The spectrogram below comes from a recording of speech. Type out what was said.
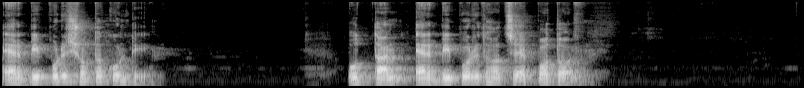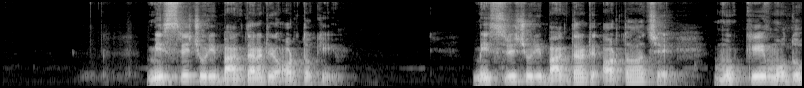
এর বিপরীত শব্দ কোনটি? উত্তান এর বিপরীত হচ্ছে পতন। মিশ্রি চুরি বাগধারাটির অর্থ কি? মিশ্রি চুরি বাগধারাটির অর্থ হচ্ছে মুখে মধু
